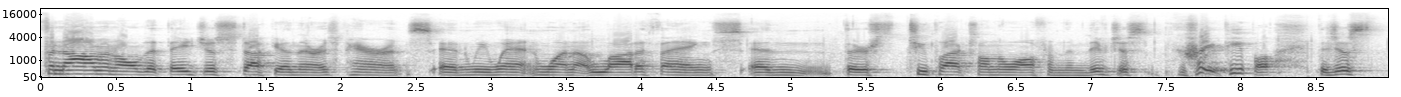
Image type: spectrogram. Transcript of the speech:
phenomenal that they just stuck in there as parents and we went and won a lot of things and there's two plaques on the wall from them They're just great people they just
